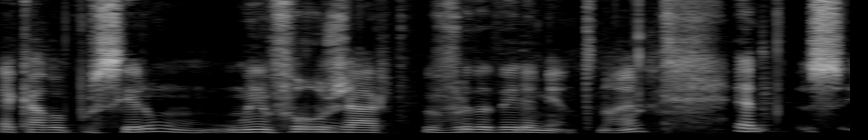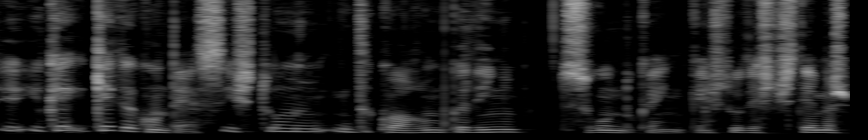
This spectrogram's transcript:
acaba por ser um, um enferrujar verdadeiramente, não é? Se- e o que, é- que é que acontece? Isto decorre um bocadinho, segundo quem, quem estuda estes temas,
